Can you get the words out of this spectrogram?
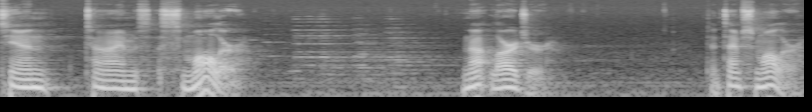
10 times smaller, not larger, 10 times smaller,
